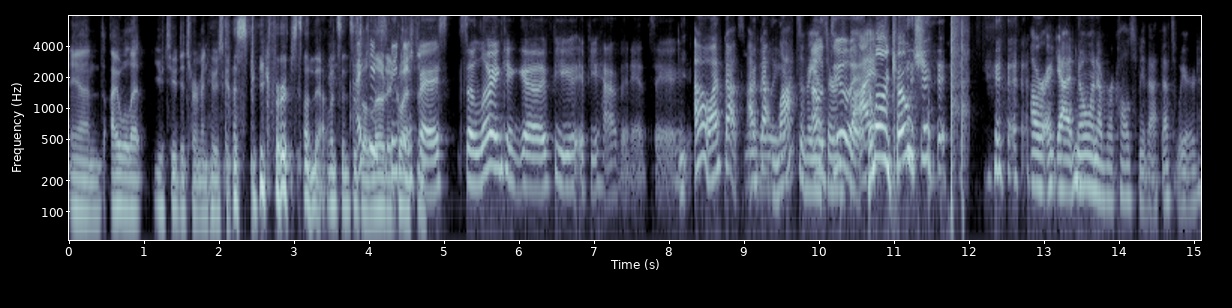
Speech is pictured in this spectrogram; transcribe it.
and i will let you two determine who's going to speak first on that one since it's I a keep loaded speaking question first, so Lauren can go if you if you have an answer. oh, I've got, I've got lots of answers. Oh, answers. do it. I- come on coach All right. Yeah. No one ever calls me that. That's weird.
